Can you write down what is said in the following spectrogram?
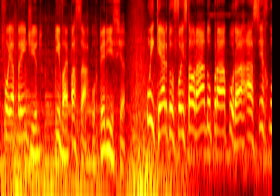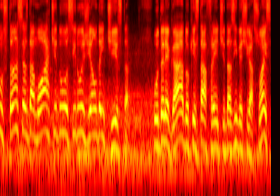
foi apreendido e vai passar por perícia. O inquérito foi instaurado para apurar as circunstâncias da morte do cirurgião dentista. O delegado que está à frente das investigações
